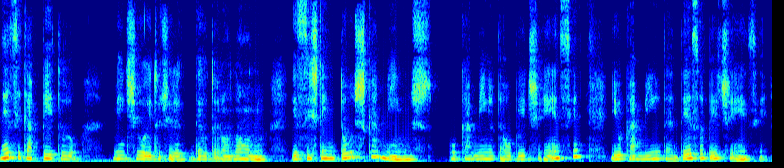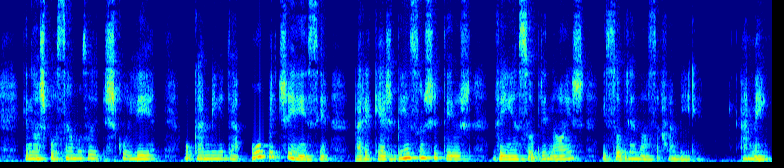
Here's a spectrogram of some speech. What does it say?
nesse capítulo 28 de Deuteronômio, existem dois caminhos, o caminho da obediência e o caminho da desobediência, que nós possamos escolher o caminho da obediência para que as bênçãos de Deus venham sobre nós e sobre a nossa família. Amém.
